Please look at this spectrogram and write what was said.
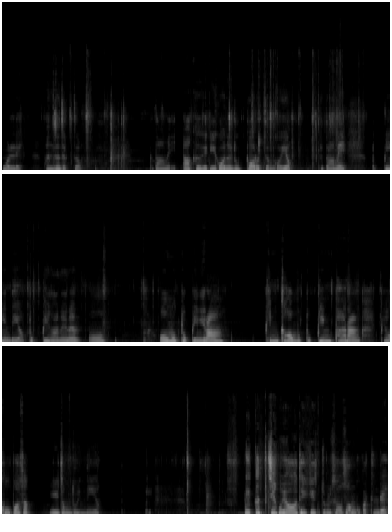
원래 완전 작죠. 그 다음에 아 그 이거는 루퍼로 짠 거예요. 그 다음에 토핑인데요. 토핑 안에는 어 어묵 토핑이랑 핑크 어묵 토핑, 파랑 표고버섯 이 정도 있네요. 이렇게. 이게 끝이고요. 되게 좀 소소한 것 같은데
